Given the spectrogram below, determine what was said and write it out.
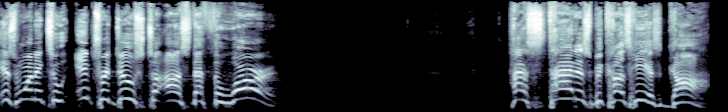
is wanting to introduce to us that the Word has status because He is God.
